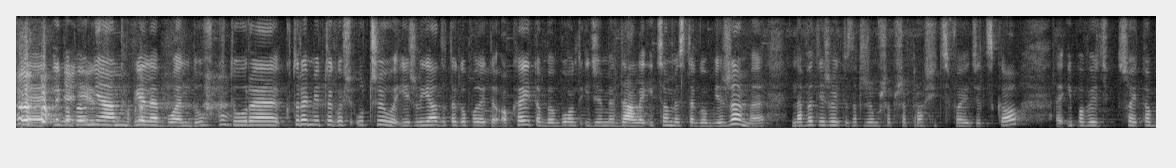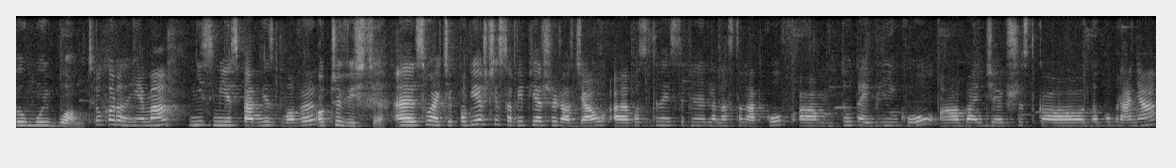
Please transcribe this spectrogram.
E, I jest, wiele błędów, które, które mnie czegoś uczyły. Jeżeli ja do tego podejdę, ok, to był błąd, idziemy dalej i co my z tego bierzemy, nawet jeżeli to znaczy, że muszę przeprosić swoje dziecko e, i powiedzieć, słuchaj, to był mój błąd. Tu korony nie ma, nic mi nie spadnie z głowy. Oczywiście. E, Słuchajcie, pobierzcie sobie pierwszy rozdział Pozytywnej Dyscypliny dla Nastolatków. Tutaj w linku będzie wszystko do pobrania.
